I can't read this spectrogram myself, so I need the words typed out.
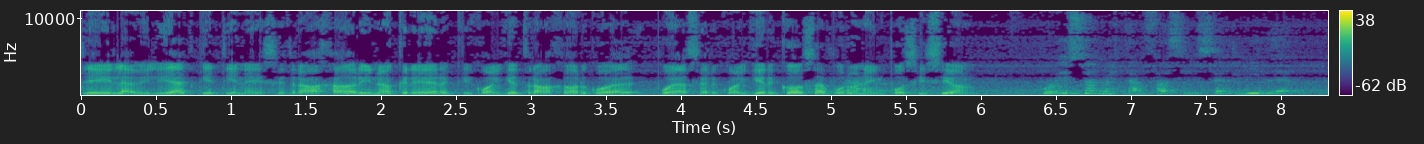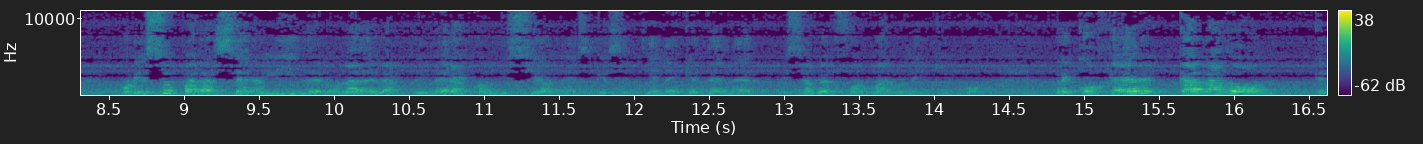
de la habilidad que tiene ese trabajador y no creer que cualquier trabajador pueda, hacer cualquier cosa por una imposición. Por eso no es tan fácil ser líder. Por eso para ser líder una de las primeras condiciones que se tiene que tener es saber formar un equipo. Recoger cada don que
